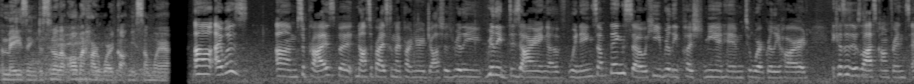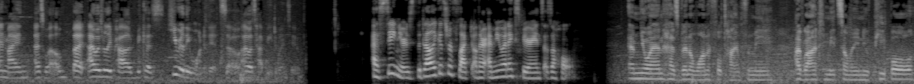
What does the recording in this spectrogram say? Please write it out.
amazing just to know that all my hard work got me somewhere. Uh, I was um, surprised, but not surprised because my partner Josh was really, really desiring of winning something. So he really pushed me and him to work really hard because of his last conference and mine as well. But I was really proud because he really wanted it, so I was happy to win too. As seniors, the delegates reflect on their MUN experience as a whole. MUN has been a wonderful time for me. I've gotten to meet so many new people.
